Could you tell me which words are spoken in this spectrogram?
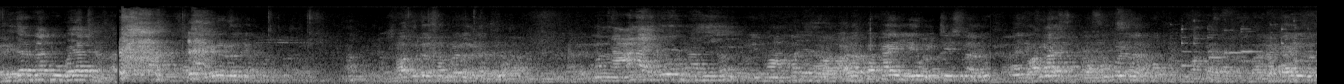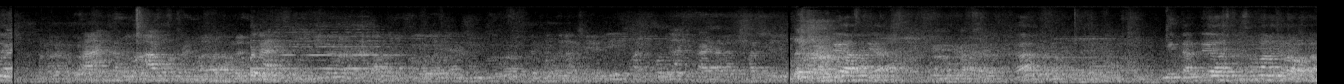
రిజర్వ్ బ్యాంకు పోయాల్సిన మా నాన్న అయితే ఉన్నది మా అమ్మ లేదు బకాయి లేవు. ఇచ్చేసినారు ఆయన అంటే తండ్రి సమానంగా రావాలా?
